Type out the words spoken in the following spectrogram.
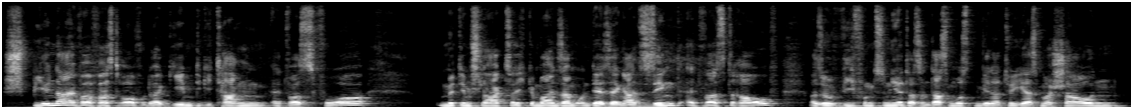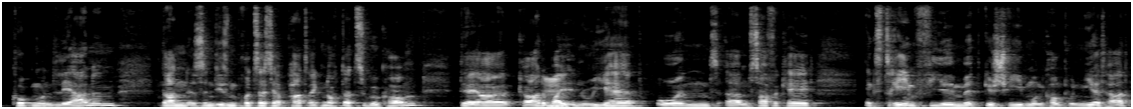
spielen da einfach was drauf oder geben die Gitarren etwas vor mit dem Schlagzeug gemeinsam und der Sänger singt etwas drauf. Also wie funktioniert das? Und das mussten wir natürlich erstmal schauen, gucken und lernen. Dann ist in diesem Prozess ja Patrick noch dazu gekommen, der ja gerade mhm. bei In Rehab und ähm, Suffocate extrem viel mitgeschrieben und komponiert hat,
